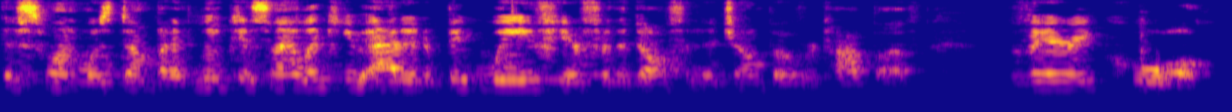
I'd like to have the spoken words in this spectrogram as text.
this one was done by Lucas, and I like you added a big wave here for the dolphin to jump over top of. Very cool.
